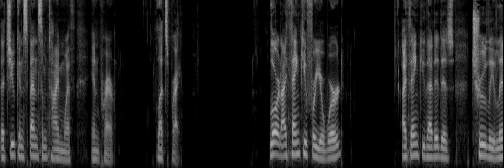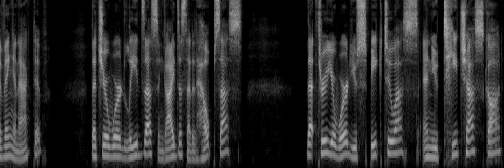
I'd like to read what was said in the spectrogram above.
that you can spend some time with in prayer. Let's pray. Lord, I thank you for your word. I thank you that it is truly living and active, that your word leads us and guides us, that it helps us, that through your word you speak to us and you teach us, God,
